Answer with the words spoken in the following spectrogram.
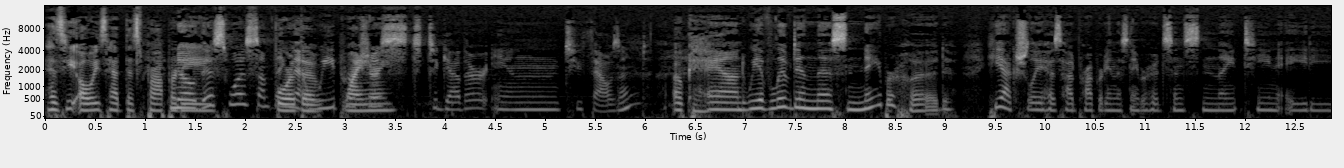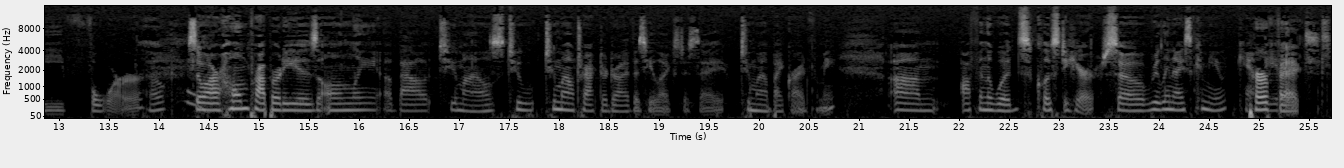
Has he always had this property? no, this was something for that the we winery? purchased together in 2000. Okay. And we have lived in this neighborhood. He actually has had property in this neighborhood since 1984. Okay. So our home property is only about two miles, two two mile tractor drive, as he likes to say, two mile bike ride for me. Um, off in the woods, close to here. So really nice commute. Can't. Perfect.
